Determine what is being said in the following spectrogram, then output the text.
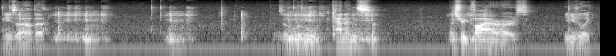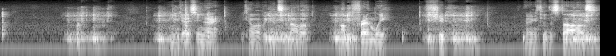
These are the these are little cannons that shoot fire arrows, usually. In case you know you come up against another unfriendly ship going through the stars.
